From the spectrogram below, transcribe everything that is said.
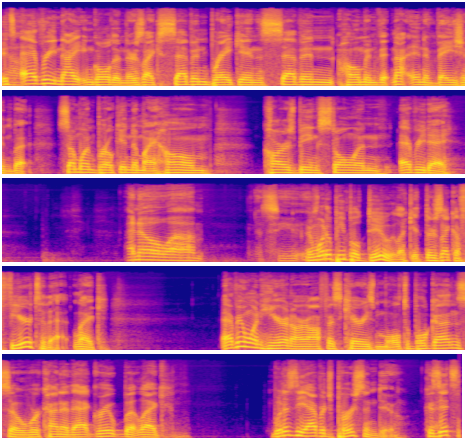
It's every night in Golden. There's like seven break-ins, seven home inv- not an invasion, but someone broke into my home, cars being stolen every day. I know. Um, let's see. And what do people do? Like, it, there's like a fear to that. Like, everyone here in our office carries multiple guns, so we're kind of that group. But like, what does the average person do? Because it's,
